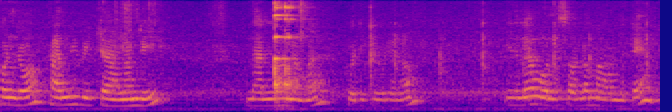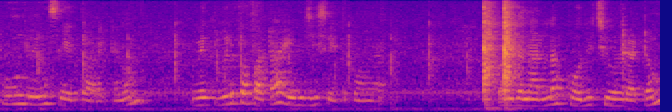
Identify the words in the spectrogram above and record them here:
கொஞ்சம் தண்ணி விட்டு அலம்பி நல்லா நம்ம கொதிக்க விடலாம். இதில் ஒன்று சொல்ல மறந்துட்டேன். பூண்டையும் சேர்த்து அரைக்கணும். வித் விருப்பப்பட்டால் இஞ்சி சேர்த்துக்கோங்க. இது நல்லா கொதிச்சு வரட்டும்.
